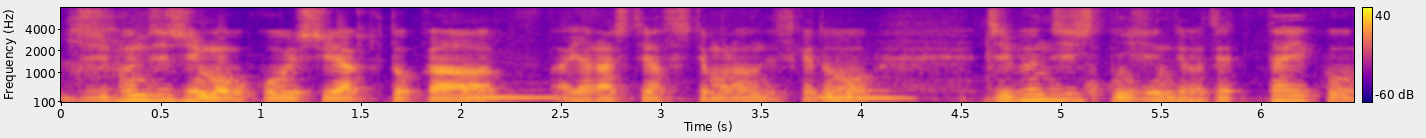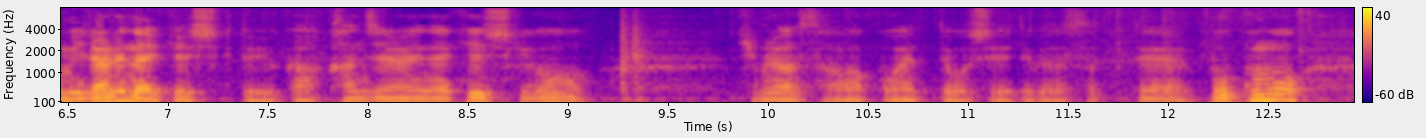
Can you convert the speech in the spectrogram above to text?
自分自身もこういう主役とかやらせてやらせてもらうんですけど、自分自身では絶対こう見られない景色というか感じられない景色を木村さんはこうやって教えてくださって僕もあ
